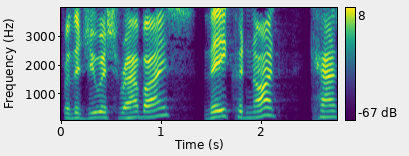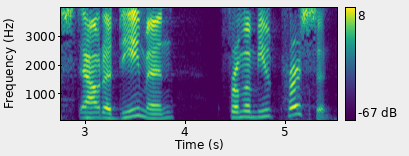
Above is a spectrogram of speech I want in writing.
For the Jewish rabbis, they could not cast out a demon from a mute person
